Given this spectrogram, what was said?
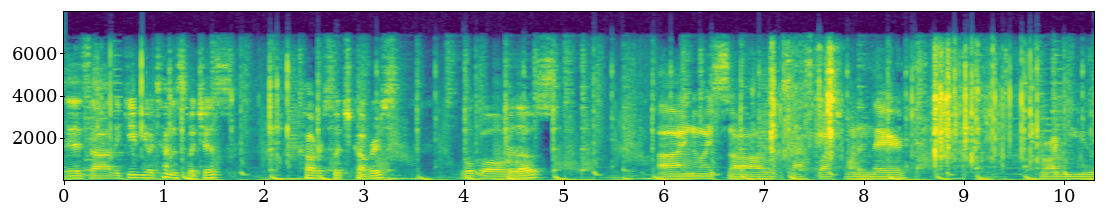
is uh, they give you a ton of switches cover switch covers. We'll go over those. Uh, I know I saw the Sasquatch one in there for all you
